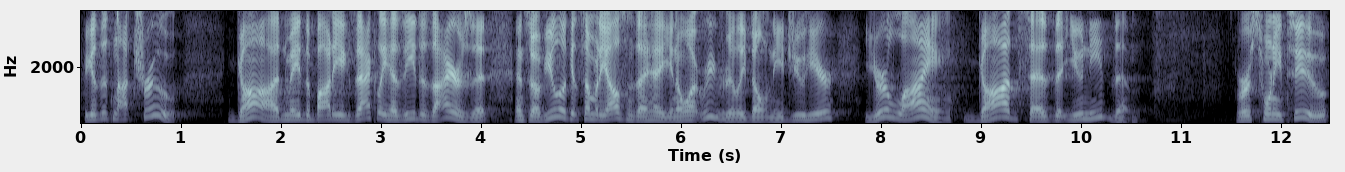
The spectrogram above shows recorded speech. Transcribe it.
Because it's not true. God made the body exactly as he desires it. And so if you look at somebody else and say, hey, you know what? We really don't need you here. You're lying. God says that you need them. Verse 22,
